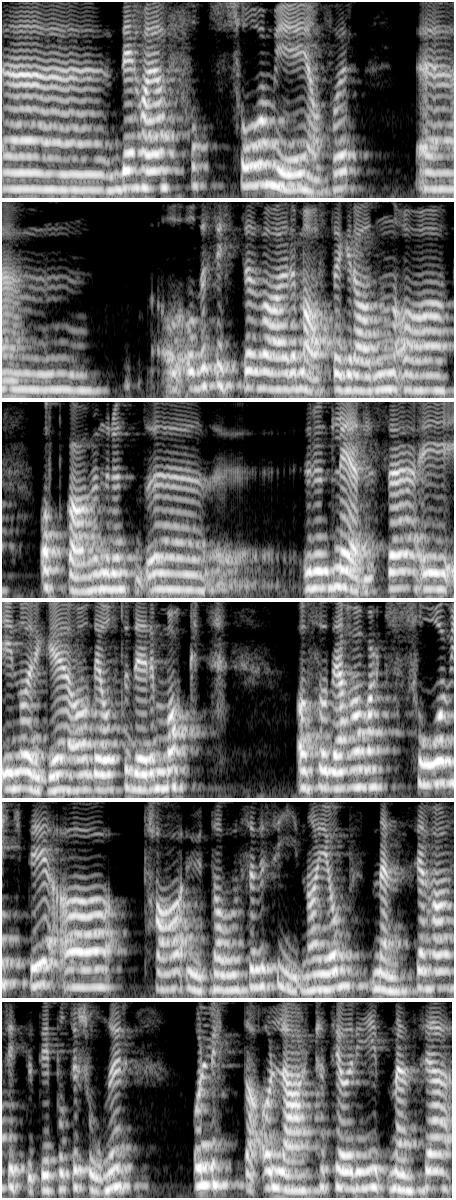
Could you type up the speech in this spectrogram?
Eh, det har jeg fått så mye igjen for. Eh, og det siste var mastergraden og oppgaven rundt eh, rundt ledelse i, i, Norge og det å studere makt. Altså, det har vært så viktig å ta utdannelse ved siden av jobb mens jeg har sittet i posisjoner og lytta og lært teori mens jeg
